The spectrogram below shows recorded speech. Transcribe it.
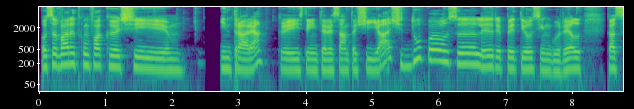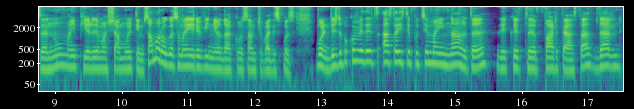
o să vă arăt cum fac și intrarea, că este interesantă și ea și după o să le repet eu singurel ca să nu mai pierdem așa mult timp. Sau mă rog, o să mai revin eu dacă o să am ceva de spus. Bun, deci după cum vedeți, asta este puțin mai înaltă decât uh, partea asta, dar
